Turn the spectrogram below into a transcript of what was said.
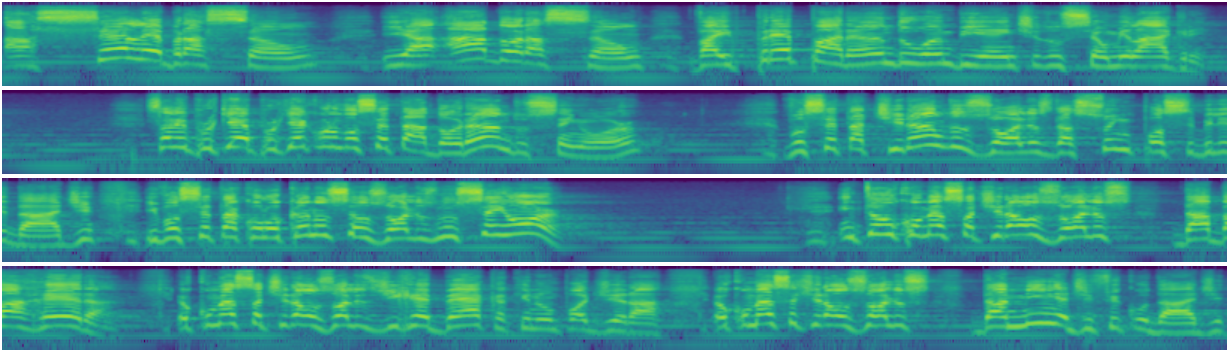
A celebração e a adoração vai preparando o ambiente do seu milagre. Sabe por quê? Porque quando você está adorando o Senhor, você está tirando os olhos da sua impossibilidade e você está colocando os seus olhos no Senhor. Então eu começo a tirar os olhos da barreira, eu começo a tirar os olhos de Rebeca que não pode gerar, eu começo a tirar os olhos da minha dificuldade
